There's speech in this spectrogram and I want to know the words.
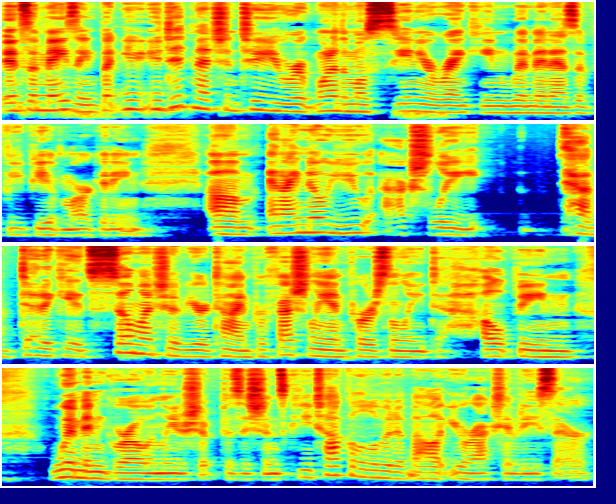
it's amazing. But you, you did mention too, you were one of the most senior ranking women as a VP of marketing, um, and I know you actually have dedicated so much of your time, professionally and personally, to helping women grow in leadership positions. Can you talk a little bit about your activities there?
